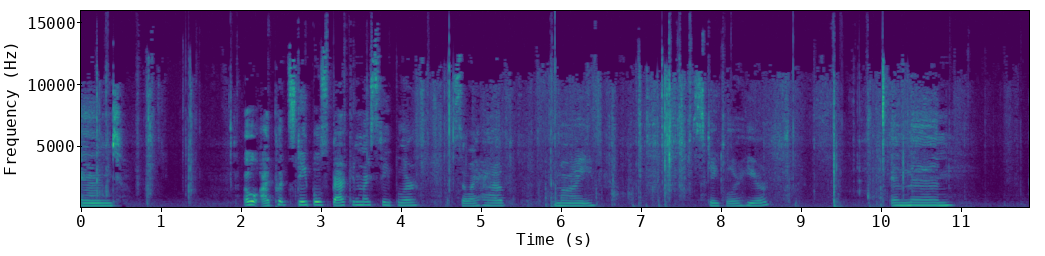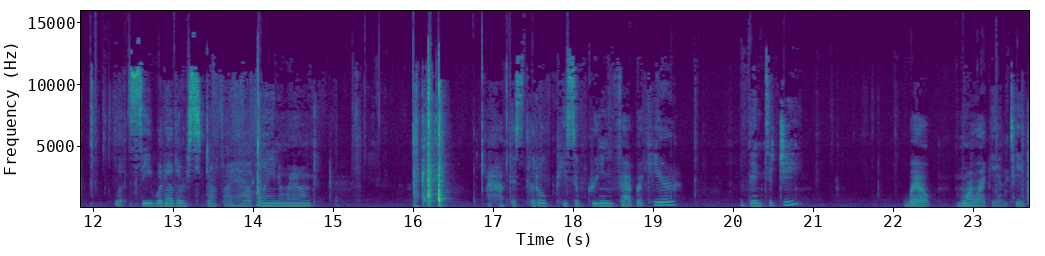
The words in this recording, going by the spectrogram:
And, oh, I put staples back in my stapler. So I have my stapler here. And then, let's see what other stuff I have laying around. I have this little piece of green fabric here, vintagey. Well, more like antique.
